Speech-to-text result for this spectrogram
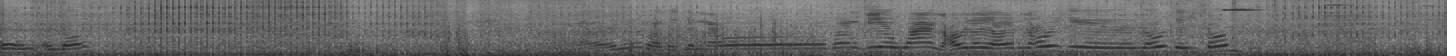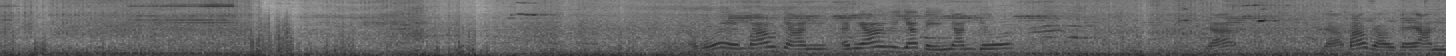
ờ, em nói à, nếu mà thì chừng nào bên kia qua gọi đây rồi em nói chứ nói chi sớm. Hồi bữa em báo cho anh em nhớ cái giá tiền cho anh chưa? Dạ dạ báo rồi thì anh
